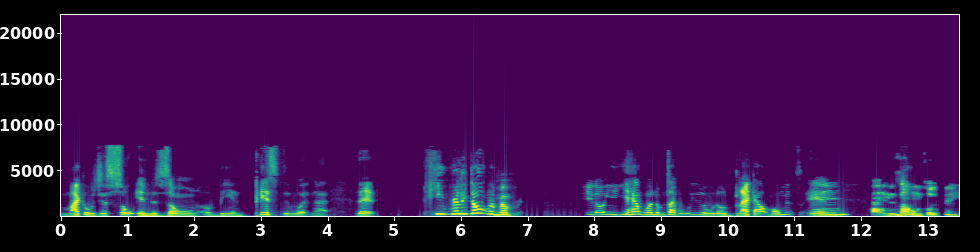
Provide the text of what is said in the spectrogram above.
Michael was just so in the zone of being pissed and whatnot that he really don't remember it. You know, you, you have one of them type of you know those blackout moments, and kind of in the zone sort of thing.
